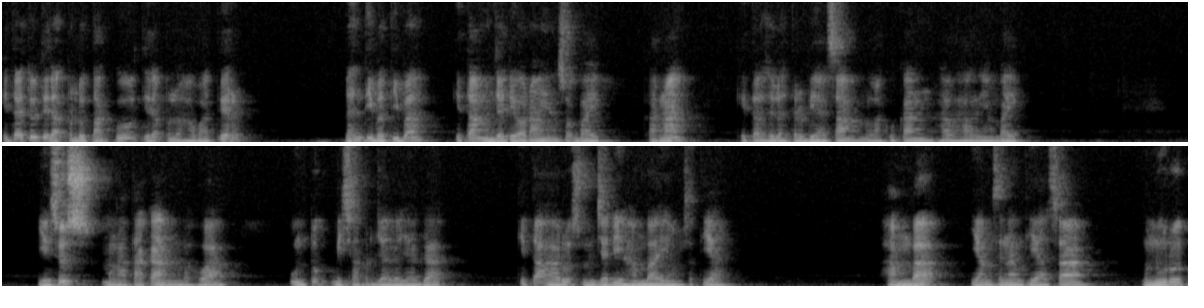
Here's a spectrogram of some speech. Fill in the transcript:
kita itu tidak perlu takut, tidak perlu khawatir, dan tiba-tiba kita menjadi orang yang sok baik karena kita sudah terbiasa melakukan hal-hal yang baik. Yesus mengatakan bahwa untuk bisa berjaga-jaga, kita harus menjadi hamba yang setia, hamba yang senantiasa menurut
